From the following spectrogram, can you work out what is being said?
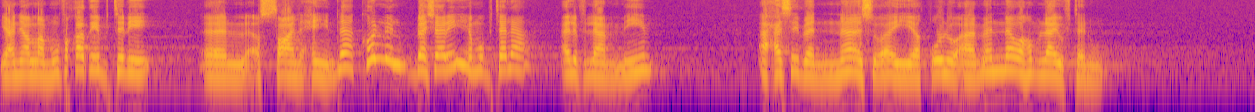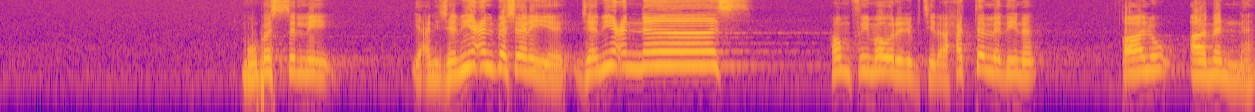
يعني الله مو فقط يبتلي الصالحين لا كل البشريه مبتلى. ألف لام ميم. أحسب الناس أن يقولوا آمنا وهم لا يفتنون. مو بس اللي يعني جميع البشرية جميع الناس هم في مورد ابتلاء حتى الذين قالوا آمنا.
